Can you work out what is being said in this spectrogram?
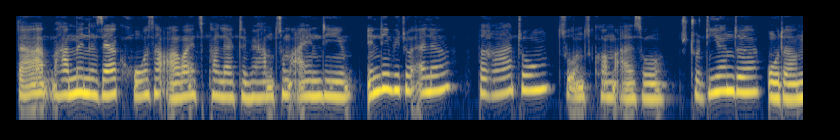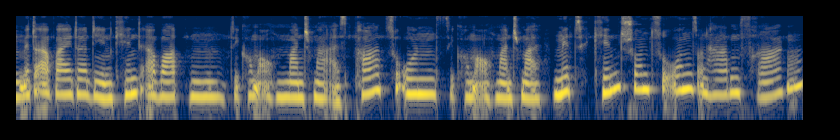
da haben wir eine sehr große Arbeitspalette. Wir haben zum einen die individuelle Beratung. Zu uns kommen also Studierende oder Mitarbeiter, die ein Kind erwarten. Sie kommen auch manchmal als Paar zu uns. Sie kommen auch manchmal mit Kind schon zu uns und haben Fragen.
